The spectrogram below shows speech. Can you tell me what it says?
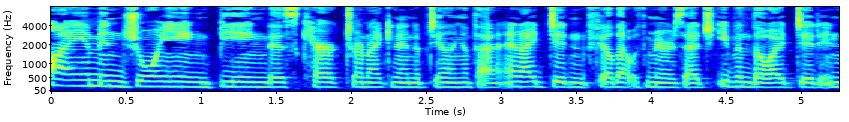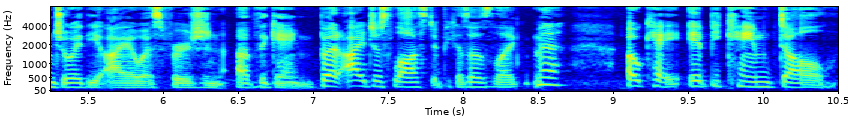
I am enjoying being this character and I can end up dealing with that. And I didn't feel that with Mirror's Edge, even though I did enjoy the iOS version of the game. But I just lost it because I was like, meh, okay, it became dull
